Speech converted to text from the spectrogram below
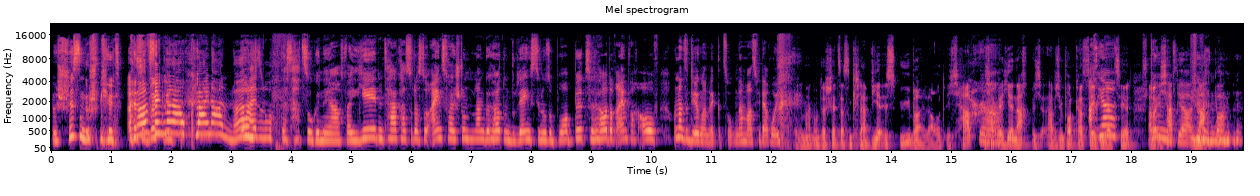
beschissen gespielt. Also Ja, wirklich. fängt man ja auch klein an. Ne? Und also, das hat so genervt, weil jeden Tag hast du das so ein, zwei Stunden lang gehört und du denkst dir nur so, boah, bitte hör doch einfach auf. Und dann sind die irgendwann weggezogen, dann war es wieder ruhig. Ey, man unterschätzt das. Ein Klavier ist überlaut. Ich habe Ja. ich hab ja hier nach, ich, habe ich im Podcast ja, erzählt, aber ich stimmt. habe ja Nachbarn,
